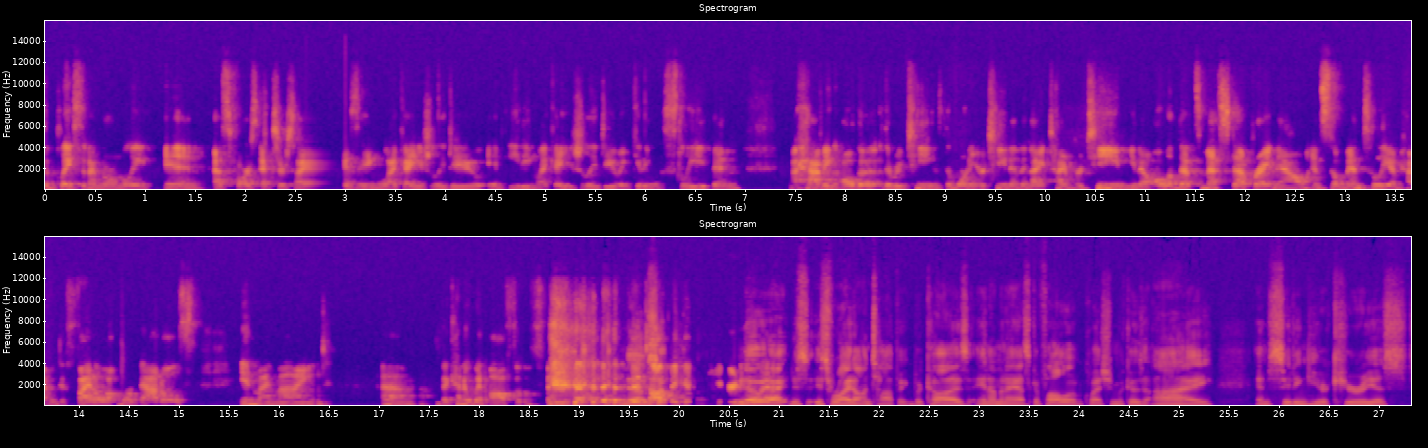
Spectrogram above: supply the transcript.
the place that I'm normally in as far as exercising like I usually do and eating like I usually do and getting sleep and having all the the routines the morning routine and the nighttime routine you know all of that's messed up right now and so mentally i'm having to fight a lot more battles in my mind um, that kind of went off of the, no, the topic so, of purity. No, it, it's, it's right on topic because, and I'm going to ask a follow up question because I am sitting here curious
